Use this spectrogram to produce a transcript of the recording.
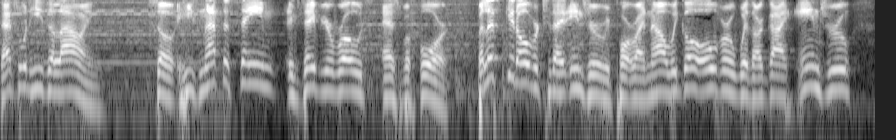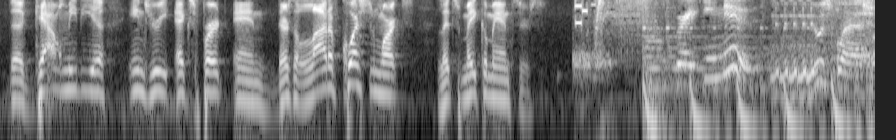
That's what he's allowing. So he's not the same Xavier Rhodes as before. But let's get over to that injury report right now. We go over with our guy Andrew, the Gal Media injury expert, and there's a lot of question marks. Let's make them answers. Breaking news. Newsflash.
